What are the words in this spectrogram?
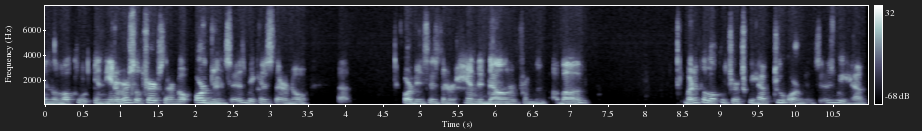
In the local, in the universal church, there are no ordinances because there are no uh, ordinances that are handed down from above. But at the local church, we have two ordinances. We have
